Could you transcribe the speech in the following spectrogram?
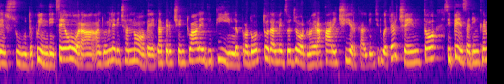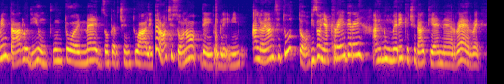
del sud. Quindi se ora al 2019 la percentuale di PIL prodotto dal mezzogiorno era pari circa al 22%, si pensa di incrementarlo di un punto e mezzo percentuale, però ci sono dei problemi. Allora, innanzitutto bisogna credere ai numeri che ci dà il PNRR.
